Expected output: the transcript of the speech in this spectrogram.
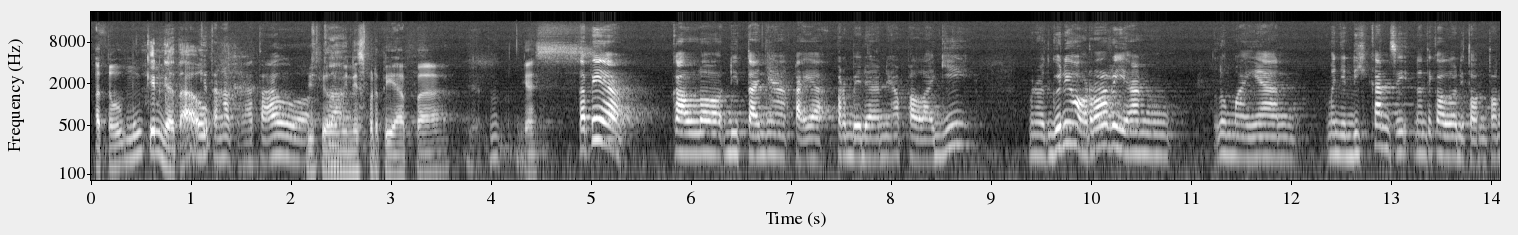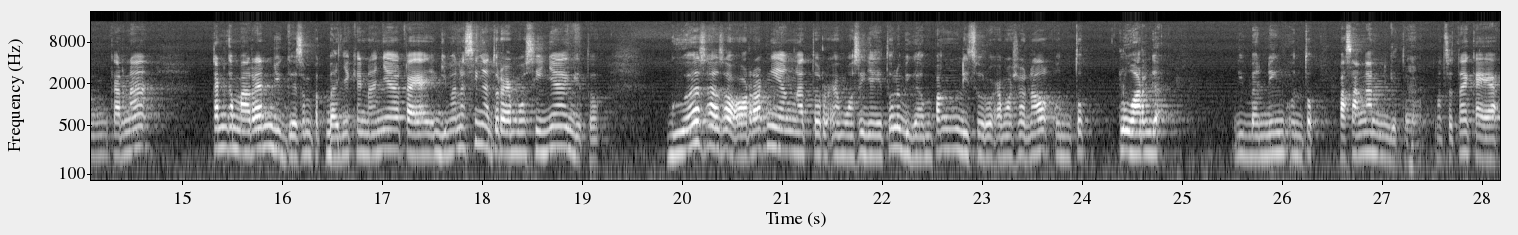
Atau mungkin nggak tahu Kita nggak tahu. di film ini seperti apa. Yes. Tapi ya kalau ditanya kayak perbedaannya apa lagi, menurut gue nih horor yang lumayan menyedihkan sih nanti kalau ditonton karena kan kemarin juga sempet banyak yang nanya kayak gimana sih ngatur emosinya gitu. Gue salah seorang yang ngatur emosinya itu lebih gampang disuruh emosional untuk keluarga dibanding untuk pasangan gitu. Maksudnya kayak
